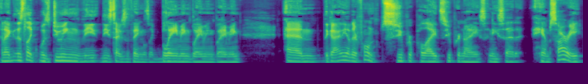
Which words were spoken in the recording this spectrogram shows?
And I just like was doing the, these types of things, like blaming, blaming, blaming. And the guy on the other phone, super polite, super nice, and he said, "Hey, I'm sorry.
